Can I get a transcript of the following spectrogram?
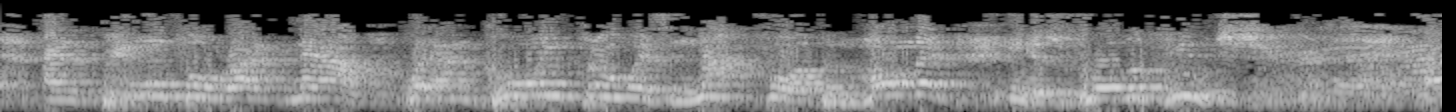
and painful right now, what I'm going through is not for the moment, it is for the future. I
